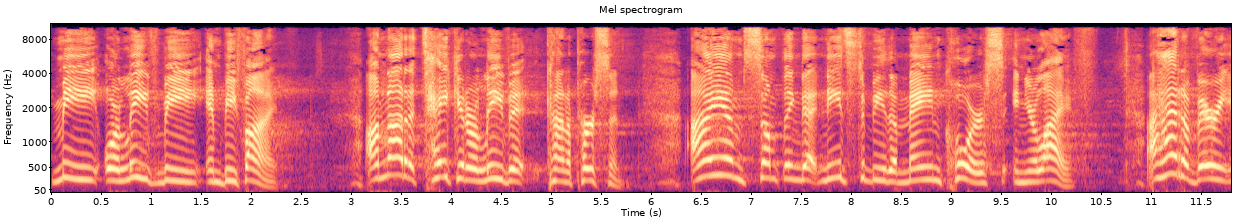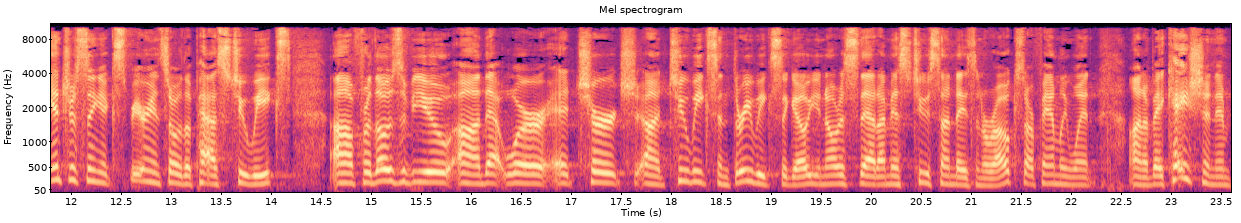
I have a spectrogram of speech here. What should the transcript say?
me or leave me and be fine. I'm not a take it or leave it kind of person. I am something that needs to be the main course in your life. I had a very interesting experience over the past two weeks. Uh, for those of you uh, that were at church uh, two weeks and three weeks ago, you noticed that I missed two Sundays in a row because our family went on a vacation. And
